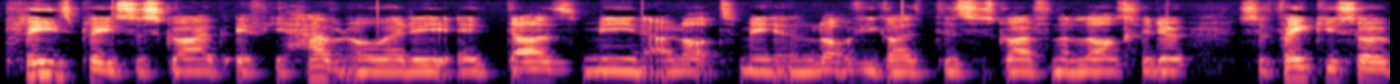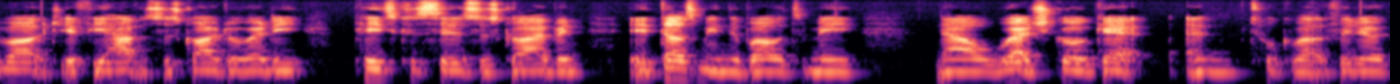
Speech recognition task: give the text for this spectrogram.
please please subscribe if you haven't already. It does mean a lot to me and a lot of you guys did subscribe from the last video. So thank you so much. If you haven't subscribed already, please consider subscribing. It does mean the world to me. Now we're actually going to get and talk about the video.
